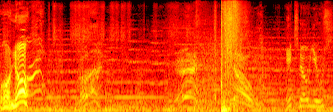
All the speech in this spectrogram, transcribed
¡Oh, no! No! It's no use.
